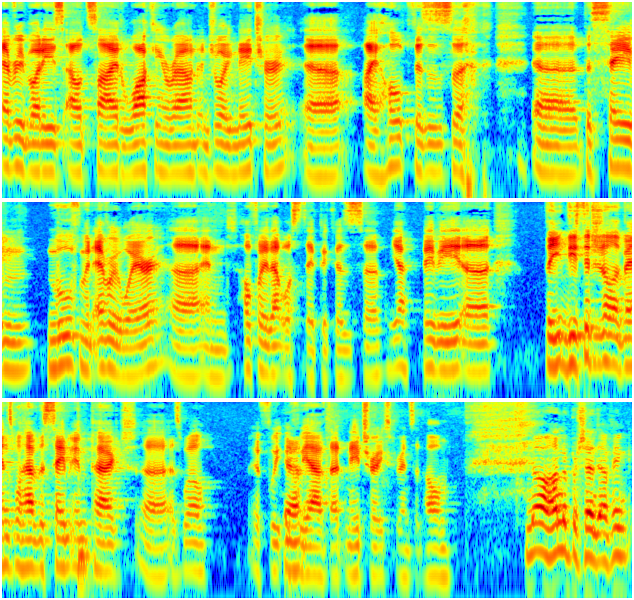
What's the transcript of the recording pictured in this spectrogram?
everybody's outside walking around enjoying nature. Uh, I hope this is uh, uh, the same movement everywhere, uh, and hopefully that will stay because uh, yeah, maybe uh, the, these digital events will have the same impact as well if we yeah. if we have that nature experience at home. No, hundred percent. I think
